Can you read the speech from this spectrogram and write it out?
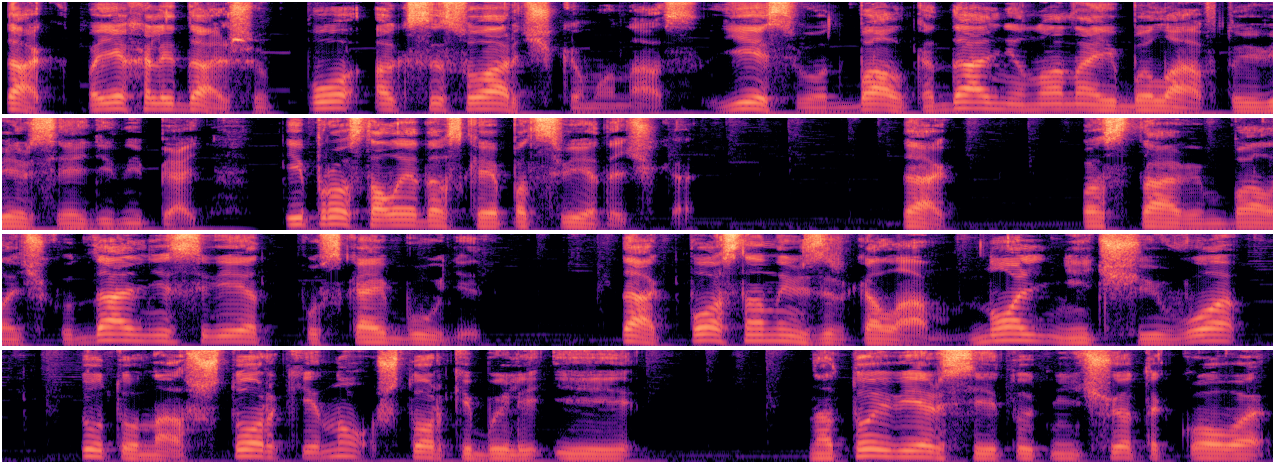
Так, поехали дальше. По аксессуарчикам у нас есть вот балка дальняя, но она и была в той версии 1.5 и просто ледовская подсветочка. Так, поставим балочку дальний свет, пускай будет. Так, по основным зеркалам 0, ничего. Тут у нас шторки, ну, шторки были и на той версии, тут ничего такого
